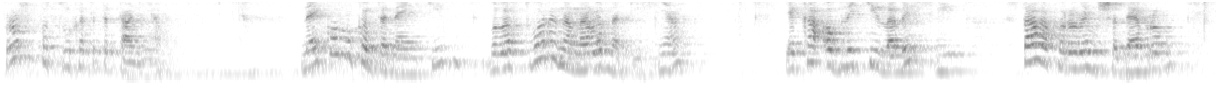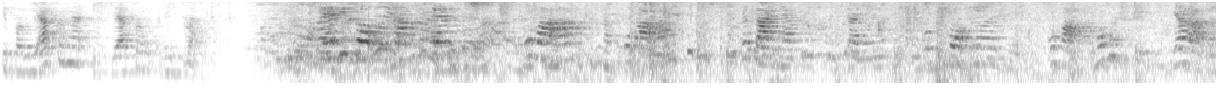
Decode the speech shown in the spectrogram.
Прошу послухати питання. На якому континенті була створена народна пісня, яка облетіла весь світ, стала хоровим шедевром і пов'язана із святом Різдва? Вже відомо, так все. Увага! Увага! Питання. Увага! Молодці. Я рада.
